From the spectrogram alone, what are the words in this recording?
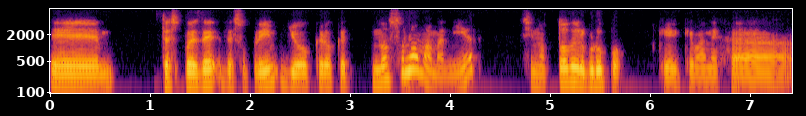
Eh, después de, de, Supreme, yo creo que no solo Mamanier, sino todo el grupo que, que maneja,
